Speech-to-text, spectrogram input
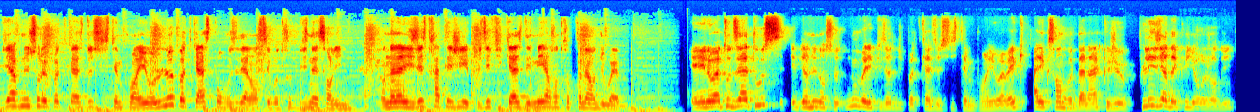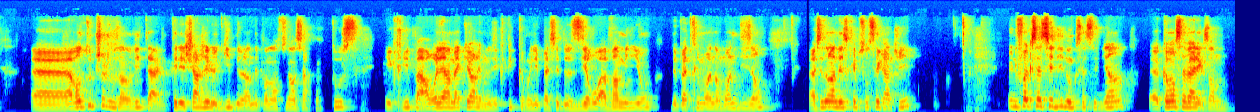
Bienvenue sur le podcast de System.io, le podcast pour vous aider à lancer votre business en ligne. On analyse les stratégies les plus efficaces des meilleurs entrepreneurs du web. Hello à toutes et à tous et bienvenue dans ce nouvel épisode du podcast de System.io avec Alexandre Dana que j'ai le plaisir d'accueillir aujourd'hui. Euh, avant toute chose, je vous invite à télécharger le guide de l'indépendance financière pour tous écrit par Aurélien Macker. Il nous explique comment il est passé de 0 à 20 millions de patrimoine en moins de 10 ans. Euh, c'est dans la description, c'est gratuit. Une fois que ça s'est dit, donc ça c'est bien, euh, comment ça va Alexandre?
